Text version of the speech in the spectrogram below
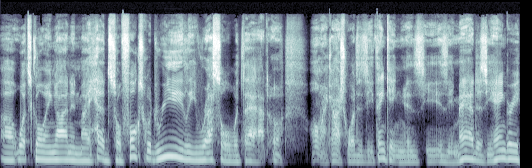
uh, what's going on in my head. So folks would really wrestle with that. Oh, oh, my gosh, what is he thinking? Is he is he mad? Is he angry?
